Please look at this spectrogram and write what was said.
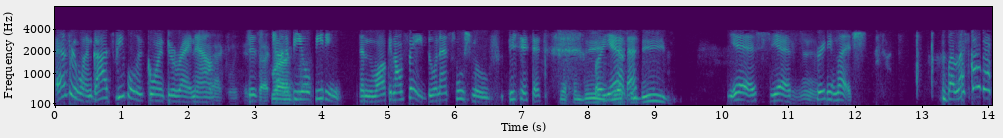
everyone, God's people, is going through right now. exactly Just exactly trying to be obedient and walking on faith, doing that swoosh move. Yes, indeed. But yeah, yes, that's- indeed. yes, yes, Amen. pretty much. But let's go back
